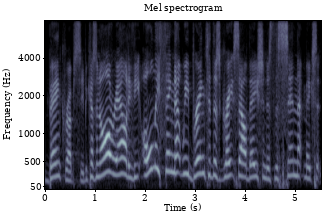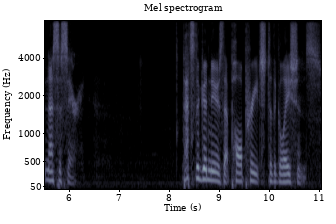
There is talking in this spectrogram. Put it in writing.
bankruptcy. Because in all reality, the only thing that we bring to this great salvation is the sin that makes it necessary. That's the good news that Paul preached to the Galatians.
